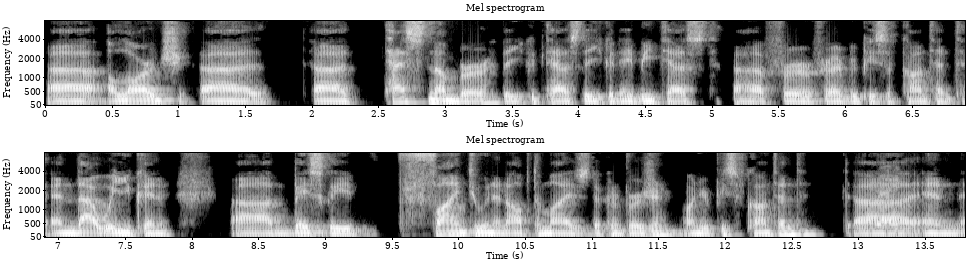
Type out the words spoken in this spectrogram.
uh, a large uh, test number that you could test that you can A/B test for for every piece of content, and that way you can basically fine tune and optimize the conversion on your piece of content, uh, right. and,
